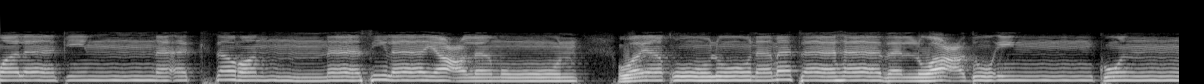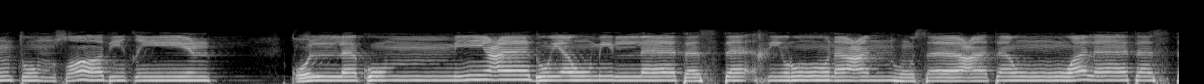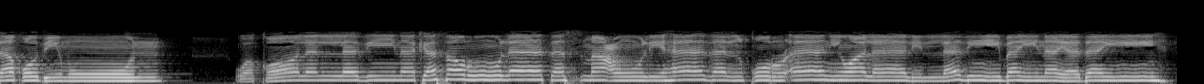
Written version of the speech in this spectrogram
وَلَكِنَّ أَكْثَرَ النَّاسِ لَا يَعْلَمُونَ. وَيَقُولُونَ مَتَى هَذَا الْوَعْدُ إِن كُنتُمْ صَادِقِينَ قُل لَّكُم مِّيعَادُ يَوْمٍ لَّا تَسْتَأْخِرُونَ عَنْهُ سَاعَةً وَلَا تَسْتَقْدِمُونَ وَقَالَ الَّذِينَ كَفَرُوا لَا تَسْمَعُوا لِهَذَا الْقُرْآنِ وَلَا لِلَّذِي بَيْنَ يَدَيْهِ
